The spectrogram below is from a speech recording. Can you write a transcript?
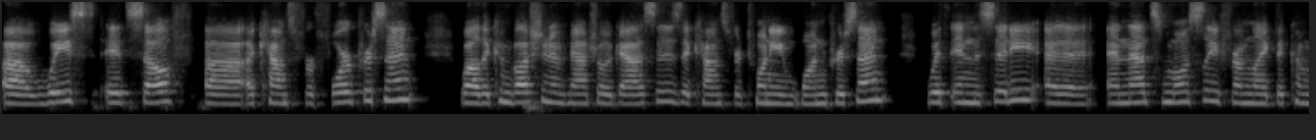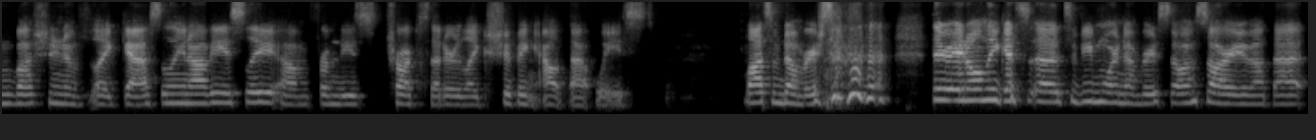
Uh, waste itself uh, accounts for 4%, while the combustion of natural gases accounts for 21% within the city. Uh, and that's mostly from like the combustion of like gasoline, obviously, um, from these trucks that are like shipping out that waste. Lots of numbers. there, it only gets uh, to be more numbers, so I'm sorry about that.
